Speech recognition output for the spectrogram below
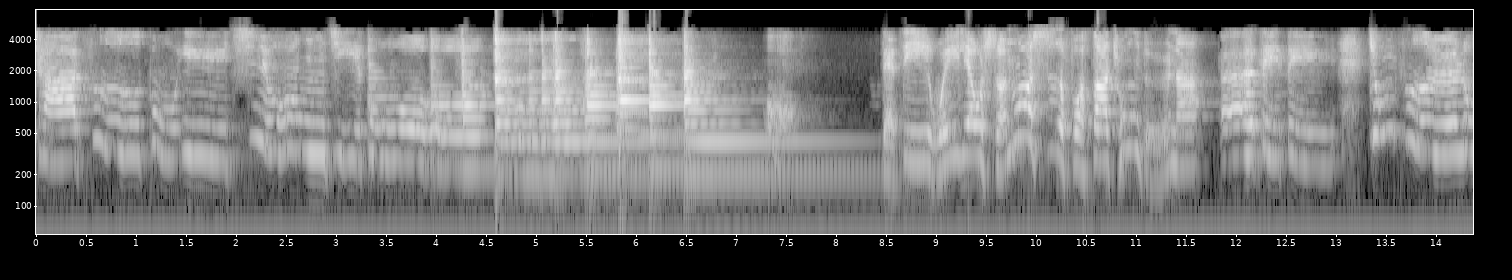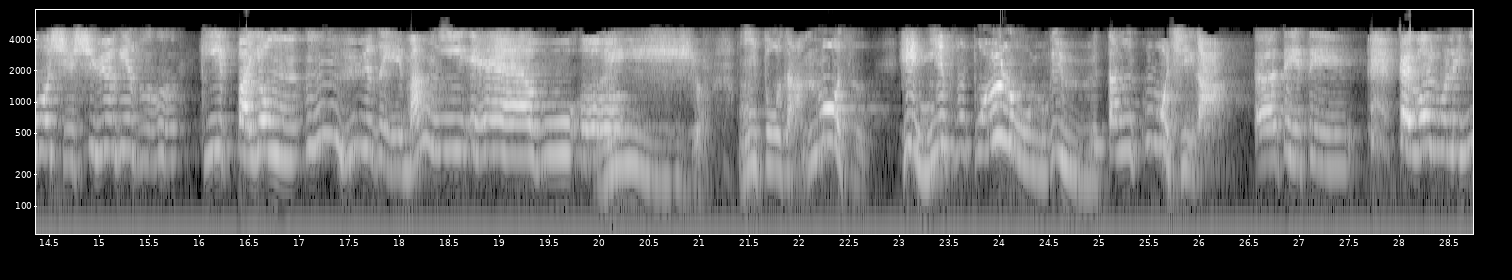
恰子故意穷结果。哦。到底为了什么事发杀冲突呢？呃，对对，君子陆续续的事，给不用语在忙言无。哎呀，我都什么事？嘿，你不半路有个鱼当过去啦？呃，对对，该我有了你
